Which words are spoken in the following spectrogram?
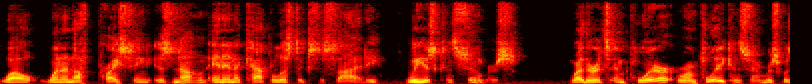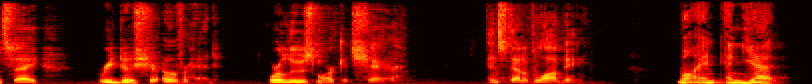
Well, when enough pricing is known, and in a capitalistic society, we as consumers, whether it's employer or employee consumers, would say, reduce your overhead or lose market share instead of lobbying. Well, and, and yet,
